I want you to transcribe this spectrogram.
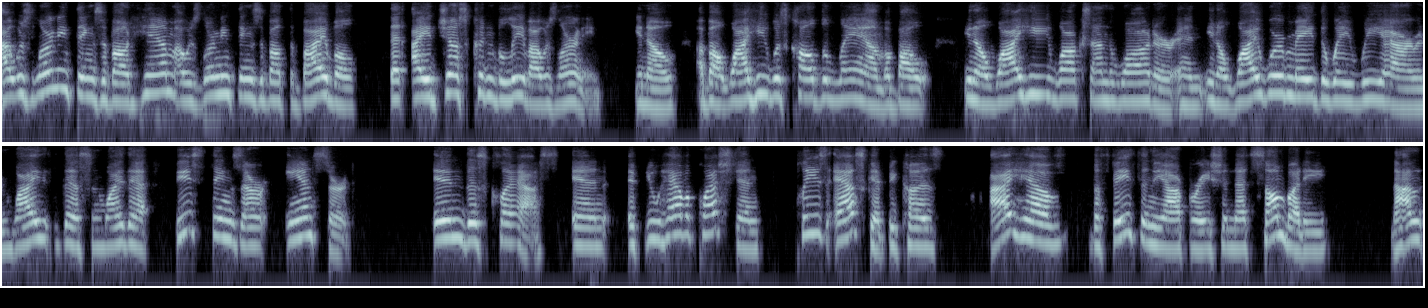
I was learning things about him. I was learning things about the Bible that I just couldn't believe I was learning, you know, about why he was called the Lamb, about, you know, why he walks on the water and, you know, why we're made the way we are and why this and why that. These things are answered in this class. And if you have a question, please ask it because I have the faith in the operation that somebody not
